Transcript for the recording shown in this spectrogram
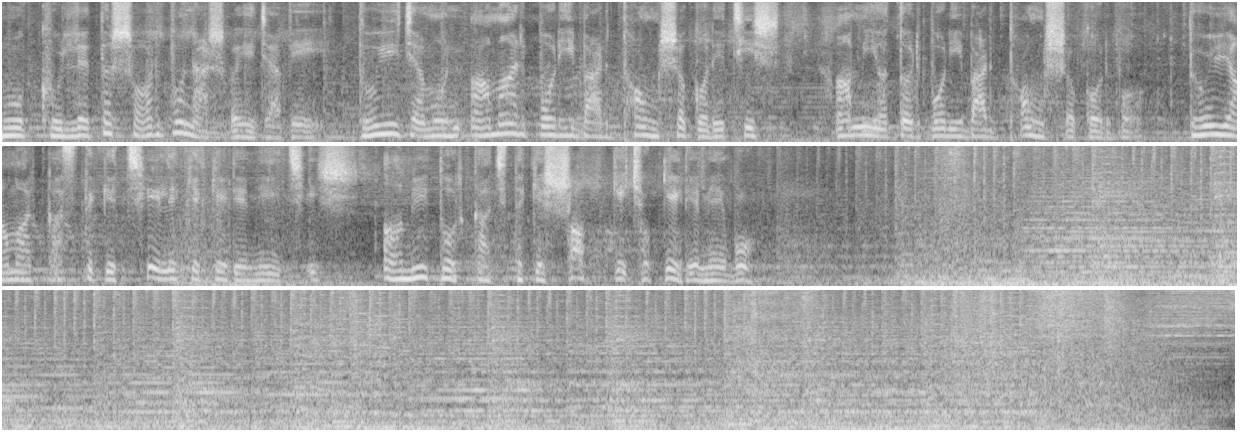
মুখ খুললে তো সর্বনাশ হয়ে যাবে। তুই যেমন আমার পরিবার ধ্বংস করেছিস, আমিও তোর পরিবার ধ্বংস করব। তুই আমার কাছ থেকে ছেলেকে কেড়ে নিয়েছিস, আমি তোর কাছ থেকে সব কিছু কেড়ে নেব।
